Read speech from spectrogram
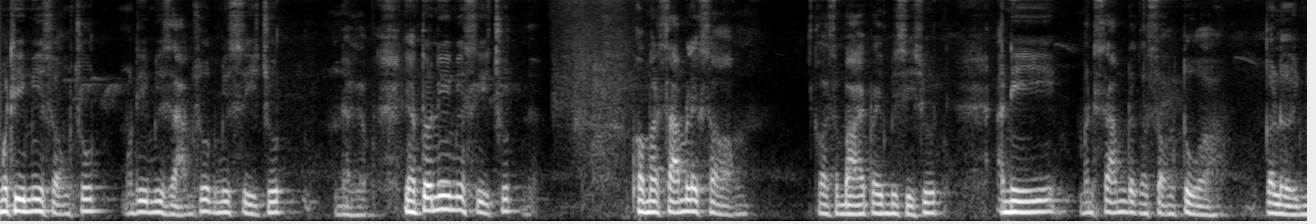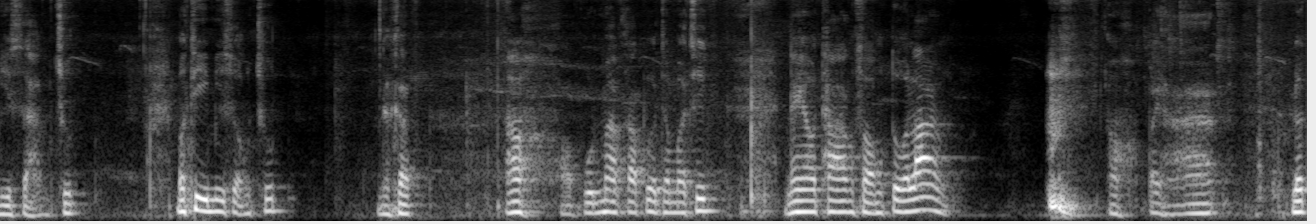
บางทีมีสองชุดบางทีมีสามชุดมีสี่ชุดนะครับ อย่างตัวนี้มีสี่ชุดพอมันซ้ำเลขสองก็สบายไปมีสี่ชุด อันนี้มันซ้ำด้วยกันสองตัว ก็เลยมีสามชุด บางทีมีสองชุดนะครับเอาขอบคุณมากครับเพื่อนจะมาชิก แนวทางสองตัวล่างเอาไปหาลอต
